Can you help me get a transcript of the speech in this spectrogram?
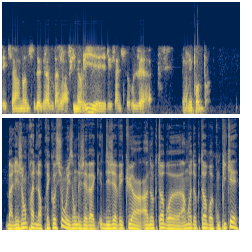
dès qu'il y a un annonce de grève dans les raffineries et les gens se ruent vers, vers les pompes. Bah, les gens prennent leurs précautions. Ils ont déjà, déjà vécu un, un octobre, un mois d'octobre compliqué.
